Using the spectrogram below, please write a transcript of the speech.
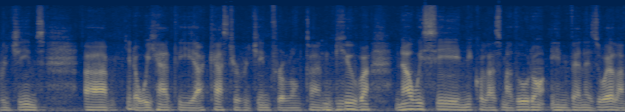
regimes. Um, you know, we had the uh, Castro regime for a long time mm-hmm. in Cuba. Now we see Nicolas Maduro in Venezuela.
